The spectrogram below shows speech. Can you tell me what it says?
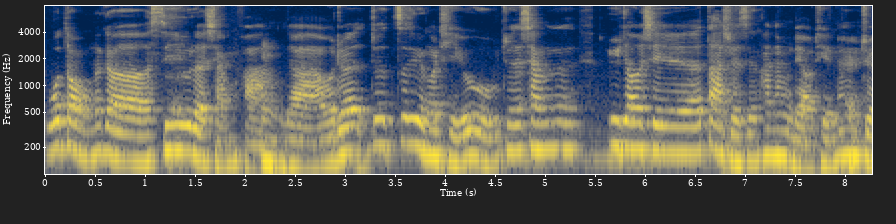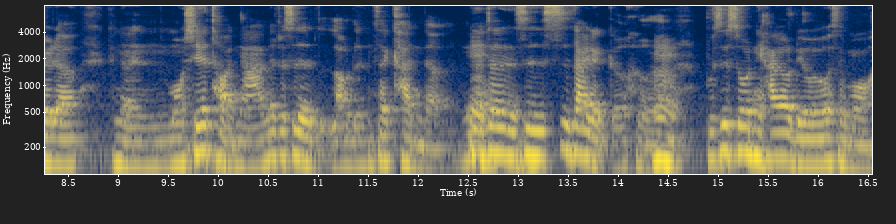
我懂那个 CU 的想法，嗯对吧？我觉得就最近有个体悟，就是像是遇到一些大学生和他们聊天，他们觉得可能某些团啊，那就是老人在看的，那真的是世代的隔阂了。嗯，不是说你还有留有什么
